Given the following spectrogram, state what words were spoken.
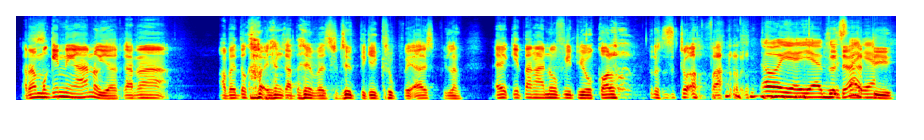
Karena mungkin yang anu ya, karena apa itu kalau yang katanya Mas Sudut bikin grup WA bilang, ayo kita nganu video call terus doa bareng. Oh iya iya bisa ya. Jadi.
